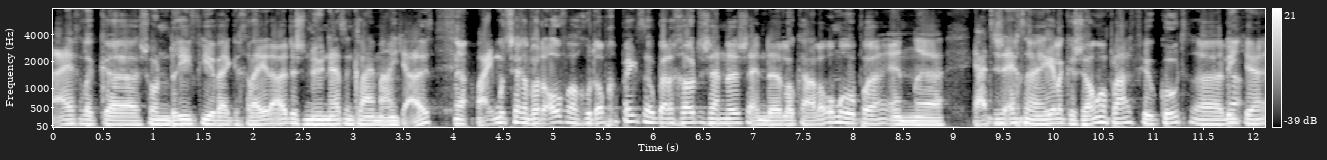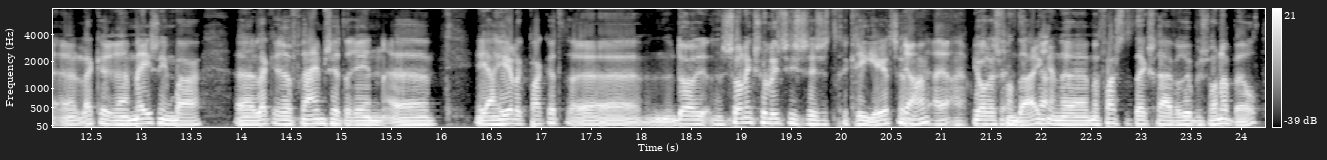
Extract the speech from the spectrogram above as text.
eigenlijk zo'n drie, vier weken geleden uit. Dus nu net een klein maandje uit. Ja. Maar ik moet zeggen, het wordt overal goed opgepikt. Ook bij de grote zenders en de lokale omroepen. En ja, het is echt een heerlijke zomerplaat. Feel good eh, liedje. Lekker meezingbaar. Lekkere refrein zit erin. Eh, ja, heerlijk pakket. Eh door Sonic Solutions is het gecreëerd, zeg maar. klopt. Joris van Dijk Ja. en eh, mijn vaste tekstschrijver Ruben Zonnebelt.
